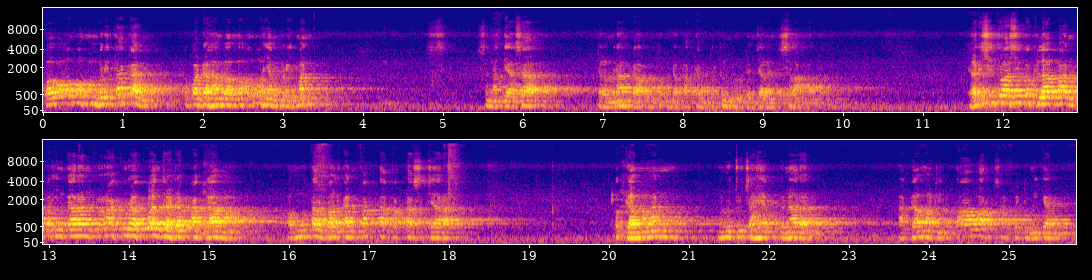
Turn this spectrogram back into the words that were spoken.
bahwa Allah memberitakan kepada hamba-hamba Allah yang beriman senantiasa dalam rangka untuk mendapatkan petunjuk dan jalan keselamatan. Dari situasi kegelapan, keingkaran, keraguan-raguan terhadap agama, memutar balikan fakta-fakta sejarah, kegamangan menuju cahaya kebenaran, agama ditawar sampai demikian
